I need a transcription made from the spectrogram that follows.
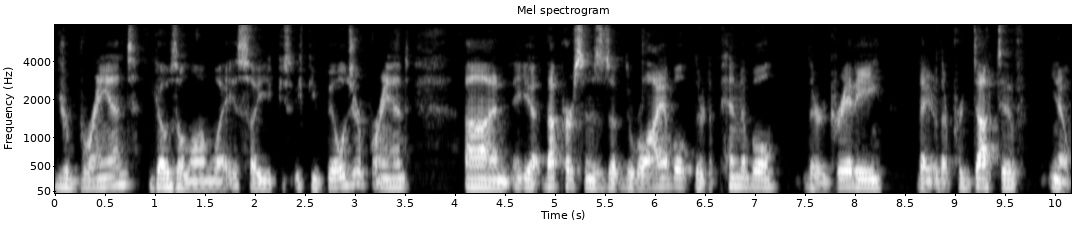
your brand goes a long way. So if you, if you build your brand on yeah, that person is reliable, they're dependable, they're gritty, they, they're productive. You know,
